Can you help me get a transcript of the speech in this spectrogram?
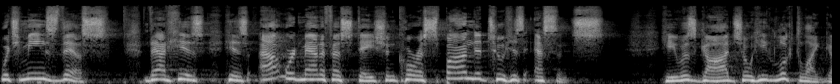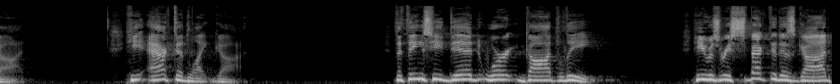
which means this, that his, his outward manifestation corresponded to his essence. He was God, so he looked like God. He acted like God. The things he did were godly. He was respected as God,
